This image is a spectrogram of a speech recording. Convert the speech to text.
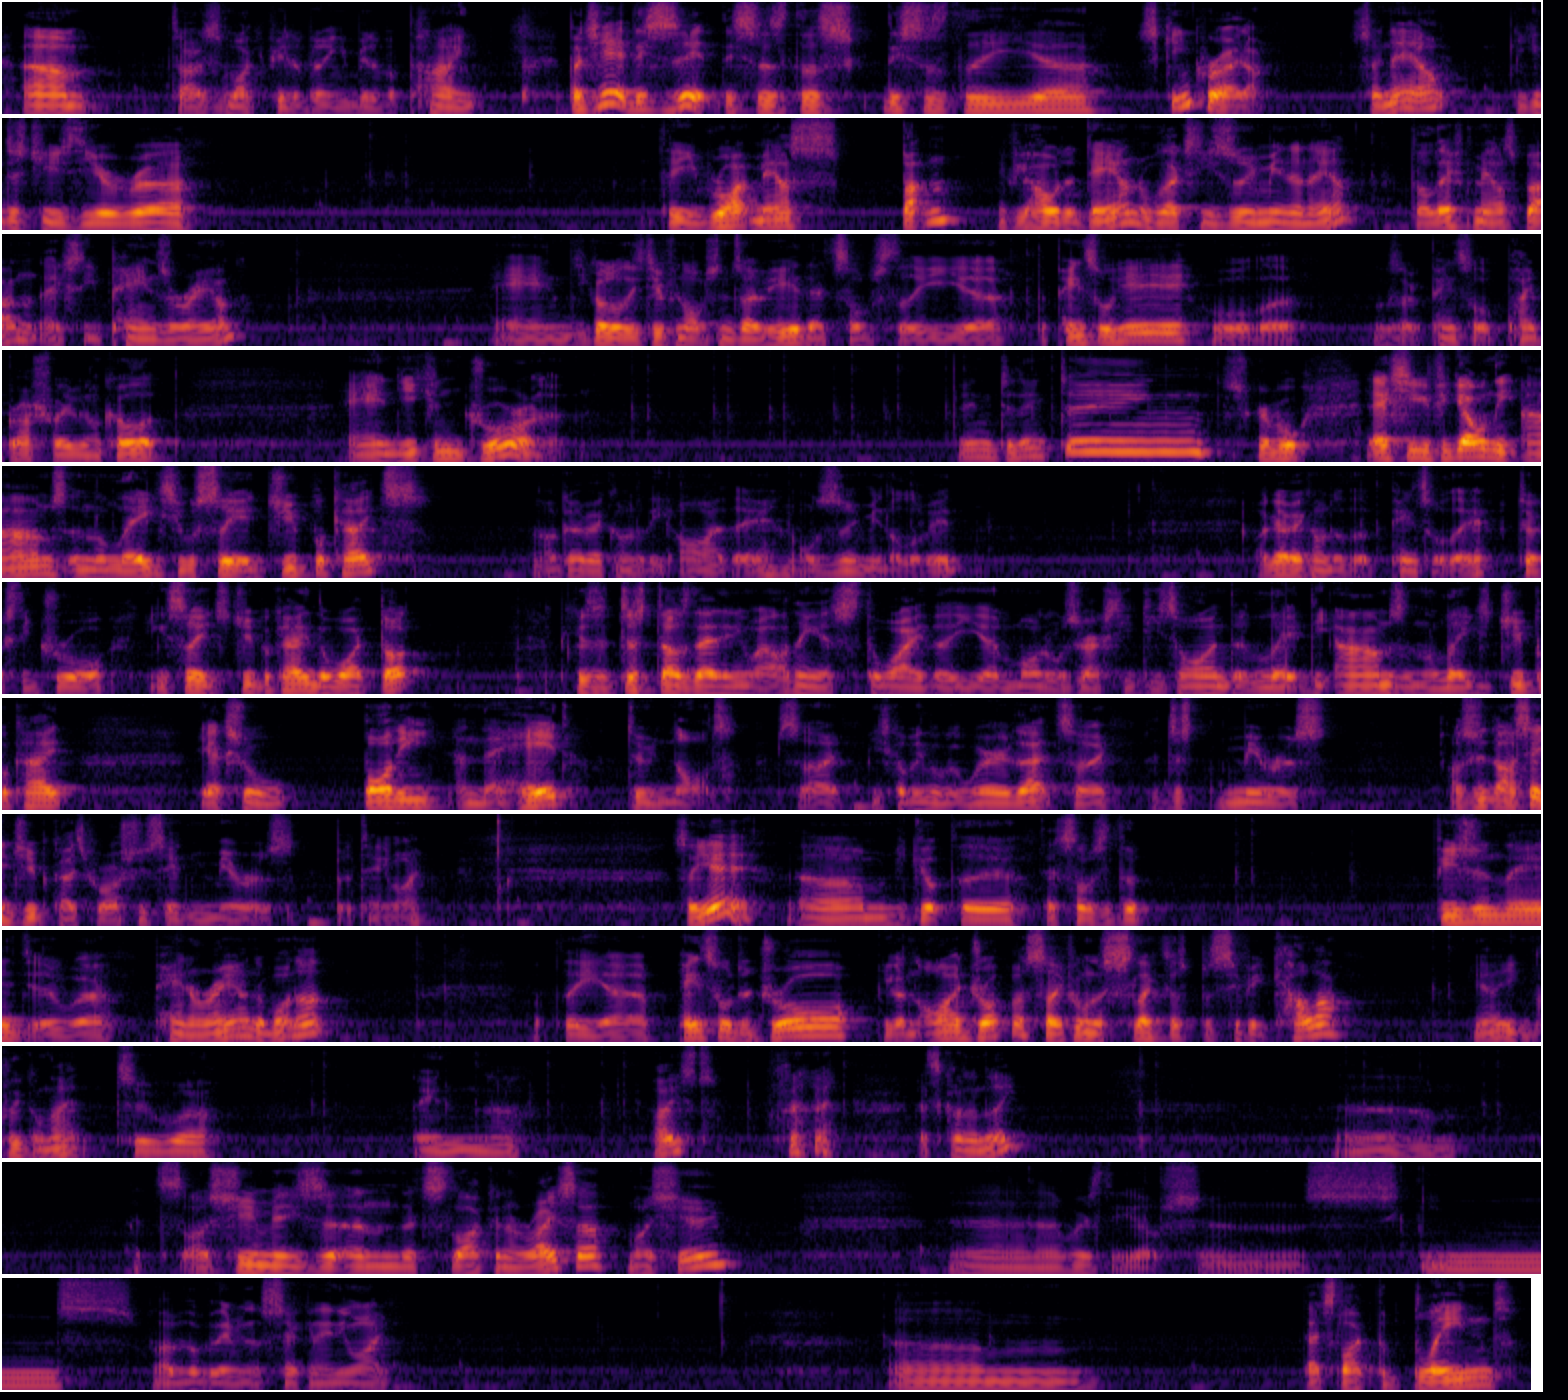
Um, sorry, this is my computer being a bit of a pain. But yeah, this is it. This is the this is the uh, skin creator. So now you can just use your uh, the right mouse button, if you hold it down, will actually zoom in and out. The left mouse button actually pans around. And you've got all these different options over here. That's obviously uh, the pencil here, or the looks like a pencil or paintbrush, whatever you want to call it. And you can draw on it. Ding, ding, ding, ding. Scribble. Actually, if you go on the arms and the legs, you'll see it duplicates. I'll go back onto the eye there. I'll zoom in a little bit. I'll go back onto the pencil there to actually draw. You can see it's duplicating the white dot because it just does that anyway. I think it's the way the uh, models are actually designed. The, the arms and the legs duplicate. The actual body and the head do not. So he's got to be a little bit wary of that. So it just mirrors. I, I said duplicates before. I should have said mirrors. But anyway. So yeah, um, you got the that's obviously the vision there to uh, pan around and whatnot. Got the uh, pencil to draw. You got an eyedropper, so if you want to select a specific color, you know, you can click on that to uh, then uh, paste. that's kind of neat. Um, it's, I assume he's and that's like an eraser. I assume. Uh, where's the options? Skins. I'll have a look at them in a second anyway. Um, that's like the blend.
